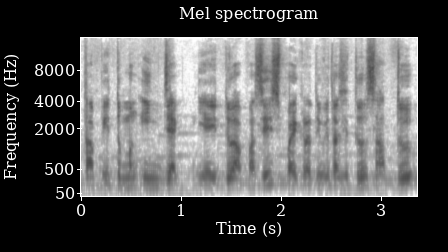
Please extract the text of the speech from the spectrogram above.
Tapi itu menginjek, yaitu apa sih supaya kreativitas itu satu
